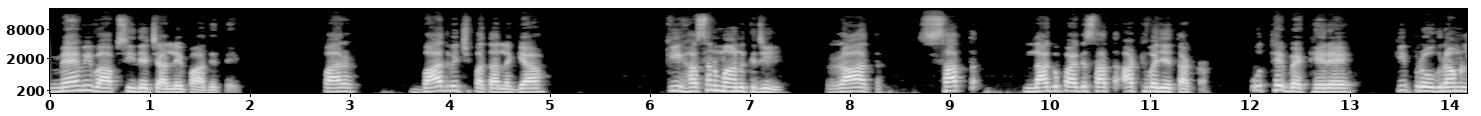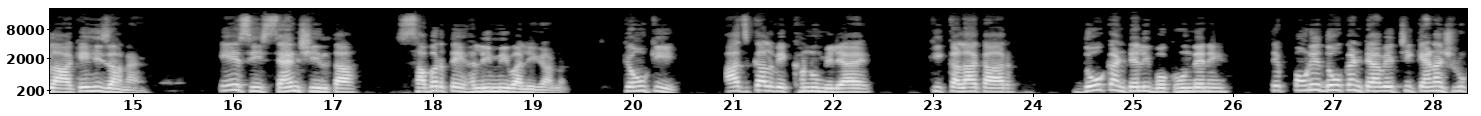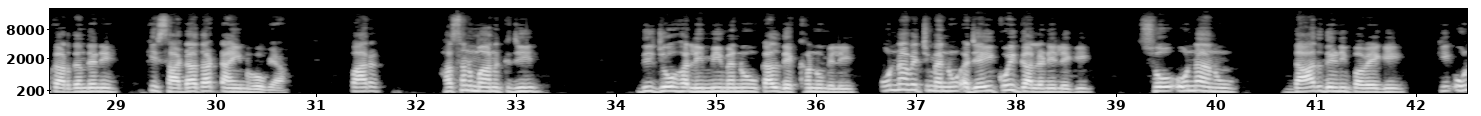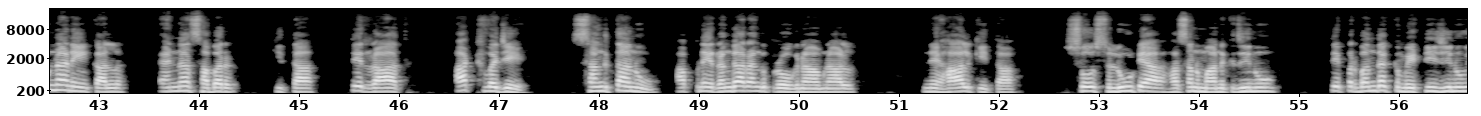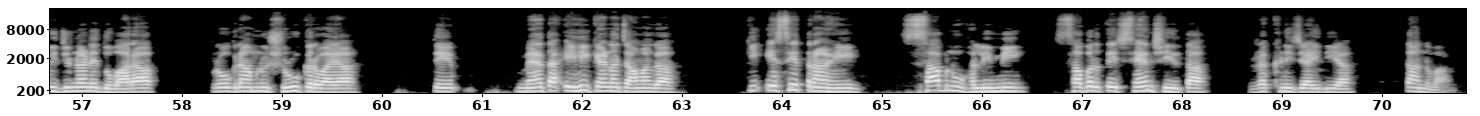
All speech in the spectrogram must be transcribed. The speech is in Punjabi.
ਮੈਂ ਵੀ ਵਾਪਸੀ ਦੇ ਚਾਲੇ ਪਾ ਦਿੱਤੇ। ਪਰ ਬਾਅਦ ਵਿੱਚ ਪਤਾ ਲੱਗਿਆ ਕਿ ਹਸਨ ਮਾਨਕ ਜੀ ਰਾਤ 7 ਲਗਭਗ 7-8 ਵਜੇ ਤੱਕ ਉੱਥੇ ਬੈਠੇ ਰਹੇ ਕਿ ਪ੍ਰੋਗਰਾਮ ਲਾ ਕੇ ਹੀ ਜਾਣਾ ਹੈ। ਇਹ ਸੀ ਸਹਿਨਸ਼ੀਲਤਾ ਸਬਰ ਤੇ ਹਲੀਮੀ ਵਾਲੀ ਗੱਲ। ਕਿਉਂਕਿ ਅੱਜ ਕੱਲ ਵੇਖਣ ਨੂੰ ਮਿਲਿਆ ਹੈ ਕਿ ਕਲਾਕਾਰ 2 ਘੰਟੇ ਲਈ ਬੁੱਕ ਹੁੰਦੇ ਨੇ ਤੇ ਪੌਣੇ 2 ਘੰਟਿਆਂ ਵਿੱਚ ਹੀ ਕਹਿਣਾ ਸ਼ੁਰੂ ਕਰ ਦਿੰਦੇ ਨੇ ਕਿ ਸਾਡਾ ਤਾਂ ਟਾਈਮ ਹੋ ਗਿਆ। ਪਰ ਹਸਨ ਮਾਨਕ ਜੀ ਦੀ ਜੋ ਹਲੀਮੀ ਮੈਨੂੰ ਕੱਲ ਦੇਖਣ ਨੂੰ ਮਿਲੀ, ਉਹਨਾਂ ਵਿੱਚ ਮੈਨੂੰ ਅਜਿਹੀ ਕੋਈ ਗੱਲ ਨਹੀਂ ਲੱਗੀ। ਸੋ ਉਹਨਾਂ ਨੂੰ ਦਾਦ ਦੇਣੀ ਪਵੇਗੀ ਕਿ ਉਹਨਾਂ ਨੇ ਕੱਲ ਇੰਨਾ ਸਬਰ ਕੀਤਾ ਤੇ ਰਾਤ 8 ਵਜੇ ਸੰਗਤਾਂ ਨੂੰ ਆਪਣੇ ਰੰਗਾ ਰੰਗ ਪ੍ਰੋਗਰਾਮ ਨਾਲ ਨਿਹਾਲ ਕੀਤਾ। ਸੋ ਸਲੂਟ ਆ ਹਸਨ ਮਾਨਕ ਜੀ ਨੂੰ ਤੇ ਪ੍ਰਬੰਧਕ ਕਮੇਟੀ ਜੀ ਨੂੰ ਵੀ ਜਿਨ੍ਹਾਂ ਨੇ ਦੁਬਾਰਾ ਪ੍ਰੋਗਰਾਮ ਨੂੰ ਸ਼ੁਰੂ ਕਰਵਾਇਆ। ਤੇ ਮੈਂ ਤਾਂ ਇਹੀ ਕਹਿਣਾ ਚਾਹਾਂਗਾ ਕਿ ਇਸੇ ਤਰ੍ਹਾਂ ਹੀ ਸਭ ਨੂੰ ਹਲੀਮੀ, ਸਬਰ ਤੇ ਸਹਿਨਸ਼ੀਲਤਾ ਰੱਖਣੀ ਚਾਹੀਦੀ ਆ। ਧੰਨਵਾਦ।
